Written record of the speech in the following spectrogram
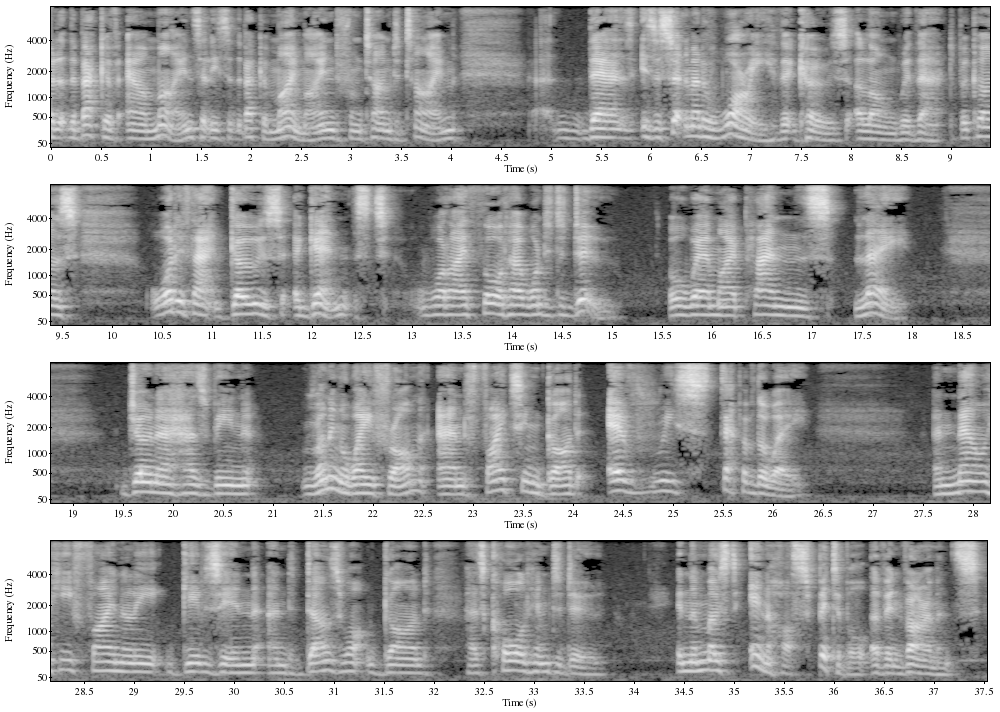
But at the back of our minds, at least at the back of my mind from time to time, uh, there is a certain amount of worry that goes along with that. Because what if that goes against what I thought I wanted to do or where my plans lay? Jonah has been running away from and fighting God every step of the way. And now he finally gives in and does what God has called him to do in the most inhospitable of environments.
